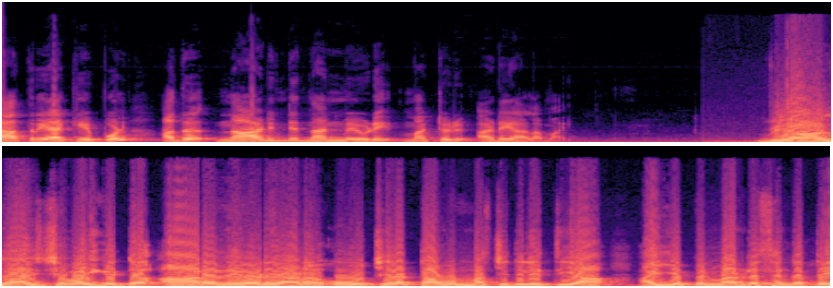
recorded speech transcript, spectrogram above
യാത്രയാക്കിയപ്പോൾ അത് നാടിന്റെ നന്മയുടെ മറ്റൊരു അടയാളമായി. വ്യാഴാഴ്ച വൈകിട്ട് ആറരയോടെയാണ് ഓച്ചിറ ടൗൺ മസ്ജിദിലെത്തിയ അയ്യപ്പന്മാരുടെ സംഘത്തെ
